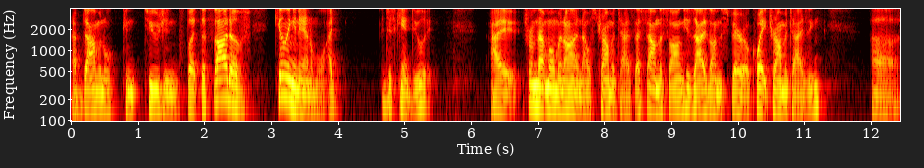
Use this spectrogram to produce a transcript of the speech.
abdominal contusion, but the thought of killing an animal, I I just can't do it. I from that moment on, I was traumatized. I found the song "His Eyes on the Sparrow" quite traumatizing. Uh,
